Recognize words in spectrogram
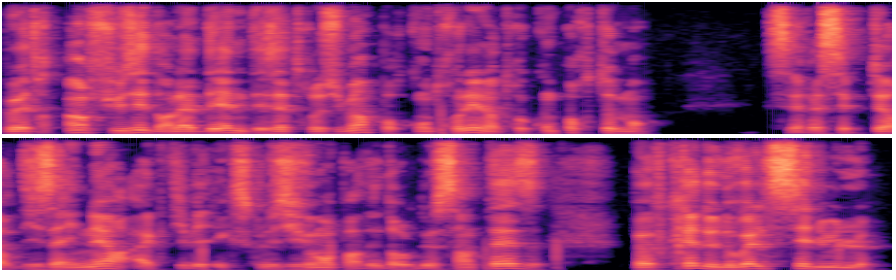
peut être infusé dans l'ADN des êtres humains pour contrôler notre comportement. Ces récepteurs designers, activés exclusivement par des drogues de synthèse, peuvent créer de nouvelles cellules.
